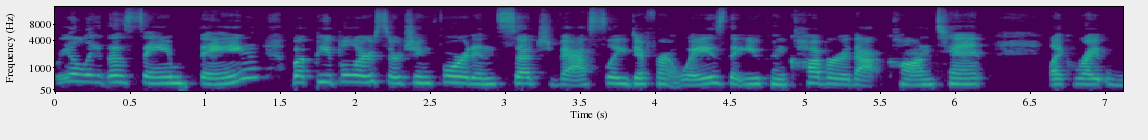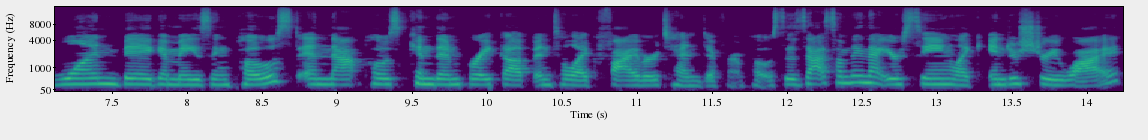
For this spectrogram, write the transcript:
really the same thing, but people are searching for it in such vastly different ways that you can cover that content, like write one big amazing post, and that post can then break up into like five or 10 different posts. Is that something that you're seeing like industry wide?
